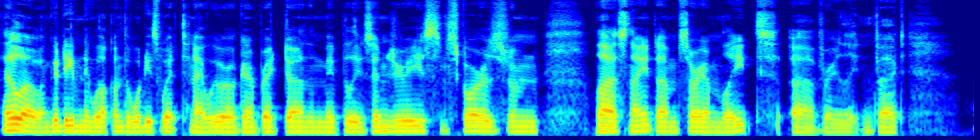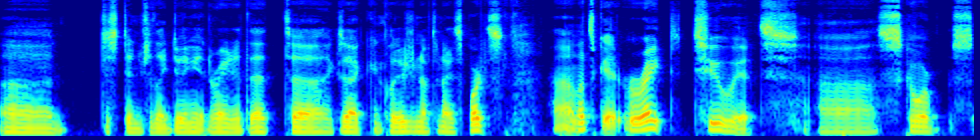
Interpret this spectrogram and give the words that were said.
Hello and good evening. Welcome to Woody's Wit. Tonight we were going to break down the Maple Leafs injuries, some scores from last night. I'm sorry I'm late, uh, very late in fact. Uh, just didn't feel like doing it right at that uh, exact conclusion of tonight's sports. Uh, let's get right to it. Uh, scores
